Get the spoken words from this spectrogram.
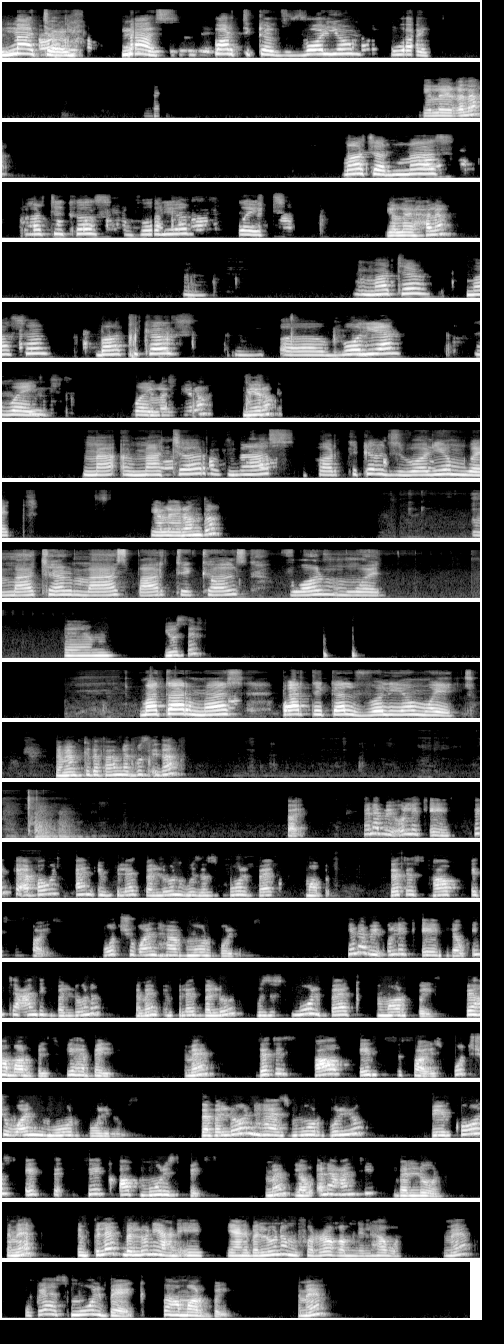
matter, mass, particles, volume, weight. يلا يا غلا matter mass particles volume weight يلا يا حلا matter, mass, particles, uh, volume, weight. Weight. Mira, mira. Ma matter, mass, particles, volume, weight. ¿Ya? Matter, mass, particles, volume, weight. Um, Yusuf? Matter, mass, particle, volume, weight. تمام كده فهمنا الجزء ده طيب هنا بيقول لك إيه think about an inflated balloon with a small bag of bubbles that is half its size which one have more volume هنا بيقول لك إيه لو انت عندك بالونه تمام inflated balloon with a small bag marbles فيها marbles فيها بل تمام that is half its size which one more volume. The balloon has more volume because it take up more space. تمام؟ لو أنا عندي بالون تمام؟ انفلات بالون يعني إيه؟ يعني بالونة مفرغة من الهواء تمام؟ وفيها سمول باج فيها ماربل تمام؟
